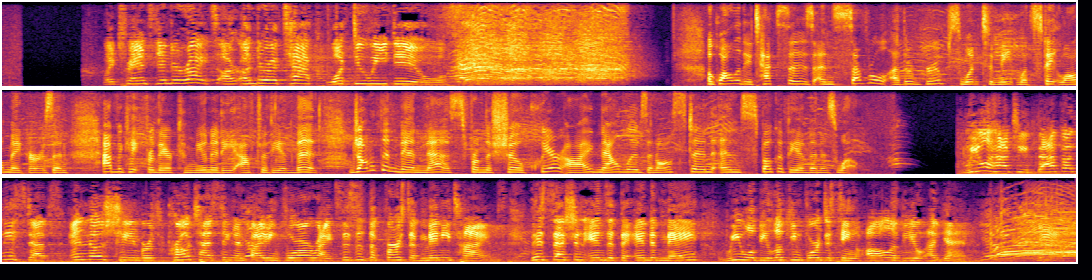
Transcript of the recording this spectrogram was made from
When transgender rights are under attack, what do we do? Equality Texas and several other groups went to meet with state lawmakers and advocate for their community after the event. Jonathan Van Ness from the show Queer Eye now lives in Austin and spoke at the event as well. We will have to be back on these steps in those chambers protesting and fighting for our rights. This is the first of many times. This session ends at the end of May. We will be looking forward to seeing all of you again. Yes.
